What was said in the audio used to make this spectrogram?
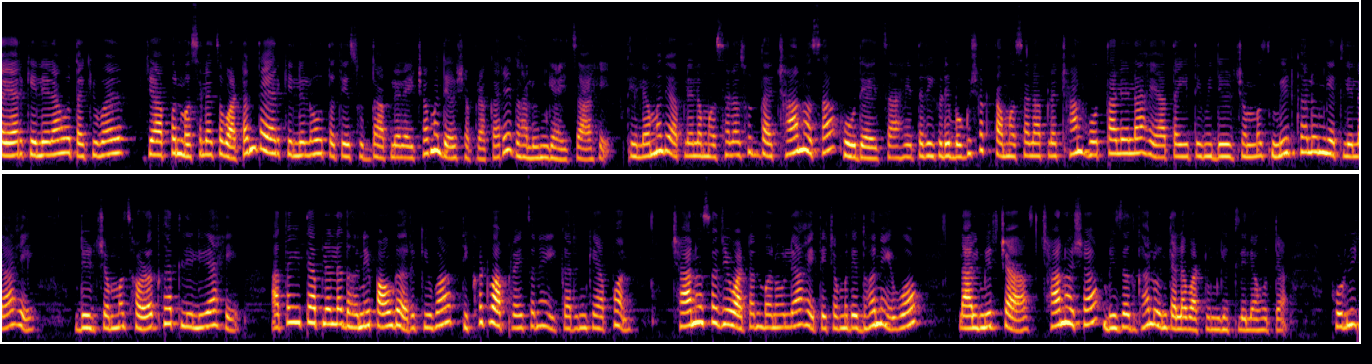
तयार केलेला होता किंवा जे आपण मसाल्याचं वाटण तयार केलेलं होतं ते सुद्धा आपल्याला याच्यामध्ये अशा प्रकारे घालून घ्यायचं आहे. तेलामध्ये आपल्याला मसालासुद्धा छान असा होऊ द्यायचा आहे. तर इकडे बघू शकता मसाला आपला छान होत आलेला आहे. आता इथे मी दीड चम्मच मीठ घालून घेतलेलं आहे. दीड चम्मच हळद घातलेली आहे. आता इथे आपल्याला धने पावडर किंवा तिखट वापरायचं नाही कारण की आपण छान असं जे वाटण बनवलं आहे त्याच्यामध्ये धने व लाल मिरच्या छान अशा भिजत घालून त्याला वाटून घेतलेल्या होत्या. फोडणी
